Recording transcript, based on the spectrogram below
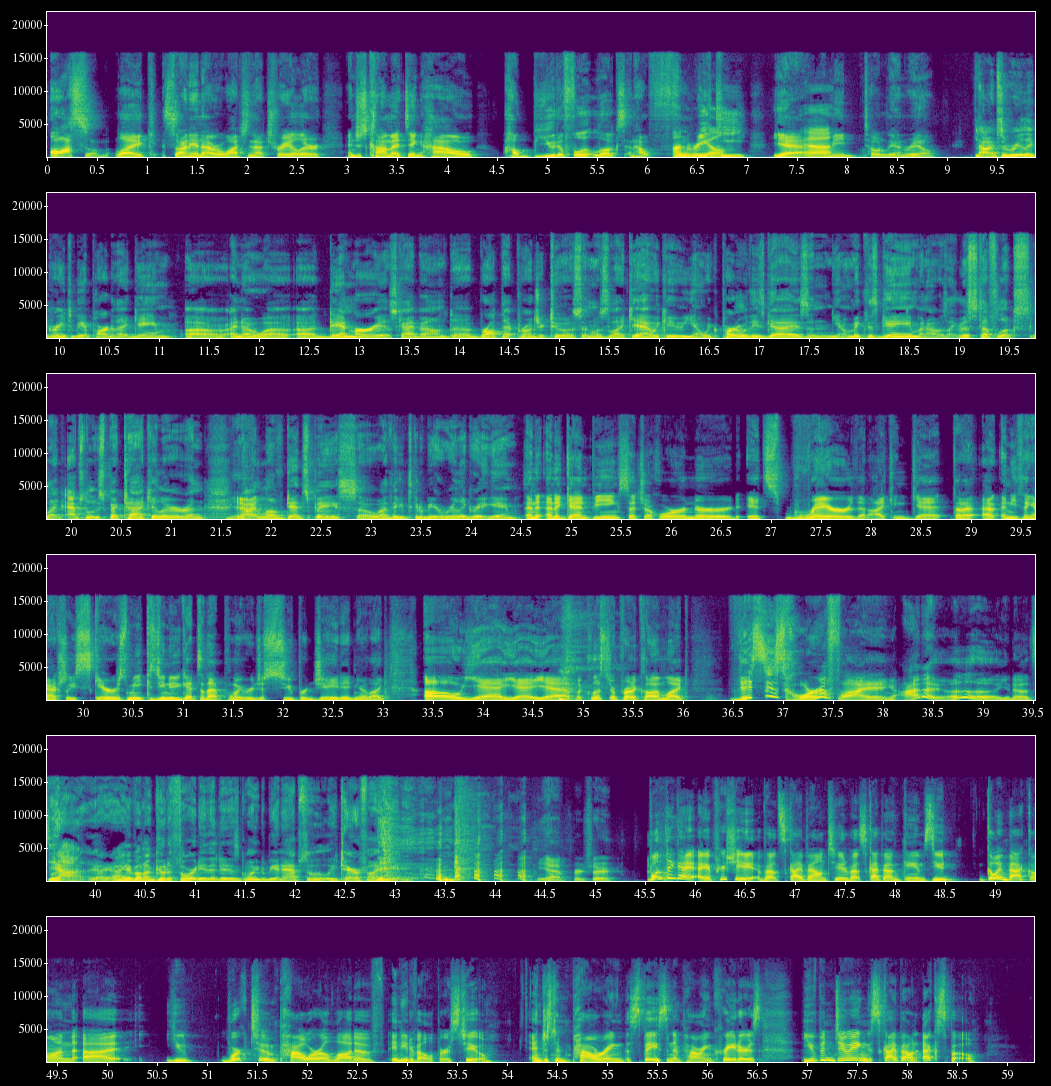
awesome. Like Sonia and I were watching that trailer and just commenting how how beautiful it looks and how Unreal. freaky. Yeah, Yeah. I mean, totally unreal. No, it's really great to be a part of that game. Uh, I know uh, uh, Dan Murray at Skybound uh, brought that project to us and was like, "Yeah, we could, you know, we could partner with these guys and you know make this game." And I was like, "This stuff looks like absolutely spectacular." And you know, I love Dead Space, so I think it's going to be a really great game. And and again, being such a horror nerd, it's rare that I can get that I, anything actually scares me because you know you get to that point where you're just super jaded and you're like, oh yeah, yeah, yeah. But Callisto Protocol, I'm like, this is horrifying. I don't, uh, you know, it's Yeah, I I have it on good authority that it is going to be an absolutely terrifying game. yeah, for sure. One thing I, I appreciate about Skybound too, and about Skybound games, you going back on, uh, you work to empower a lot of indie developers too, and just empowering the space and empowering creators. You've been doing Skybound Expo,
